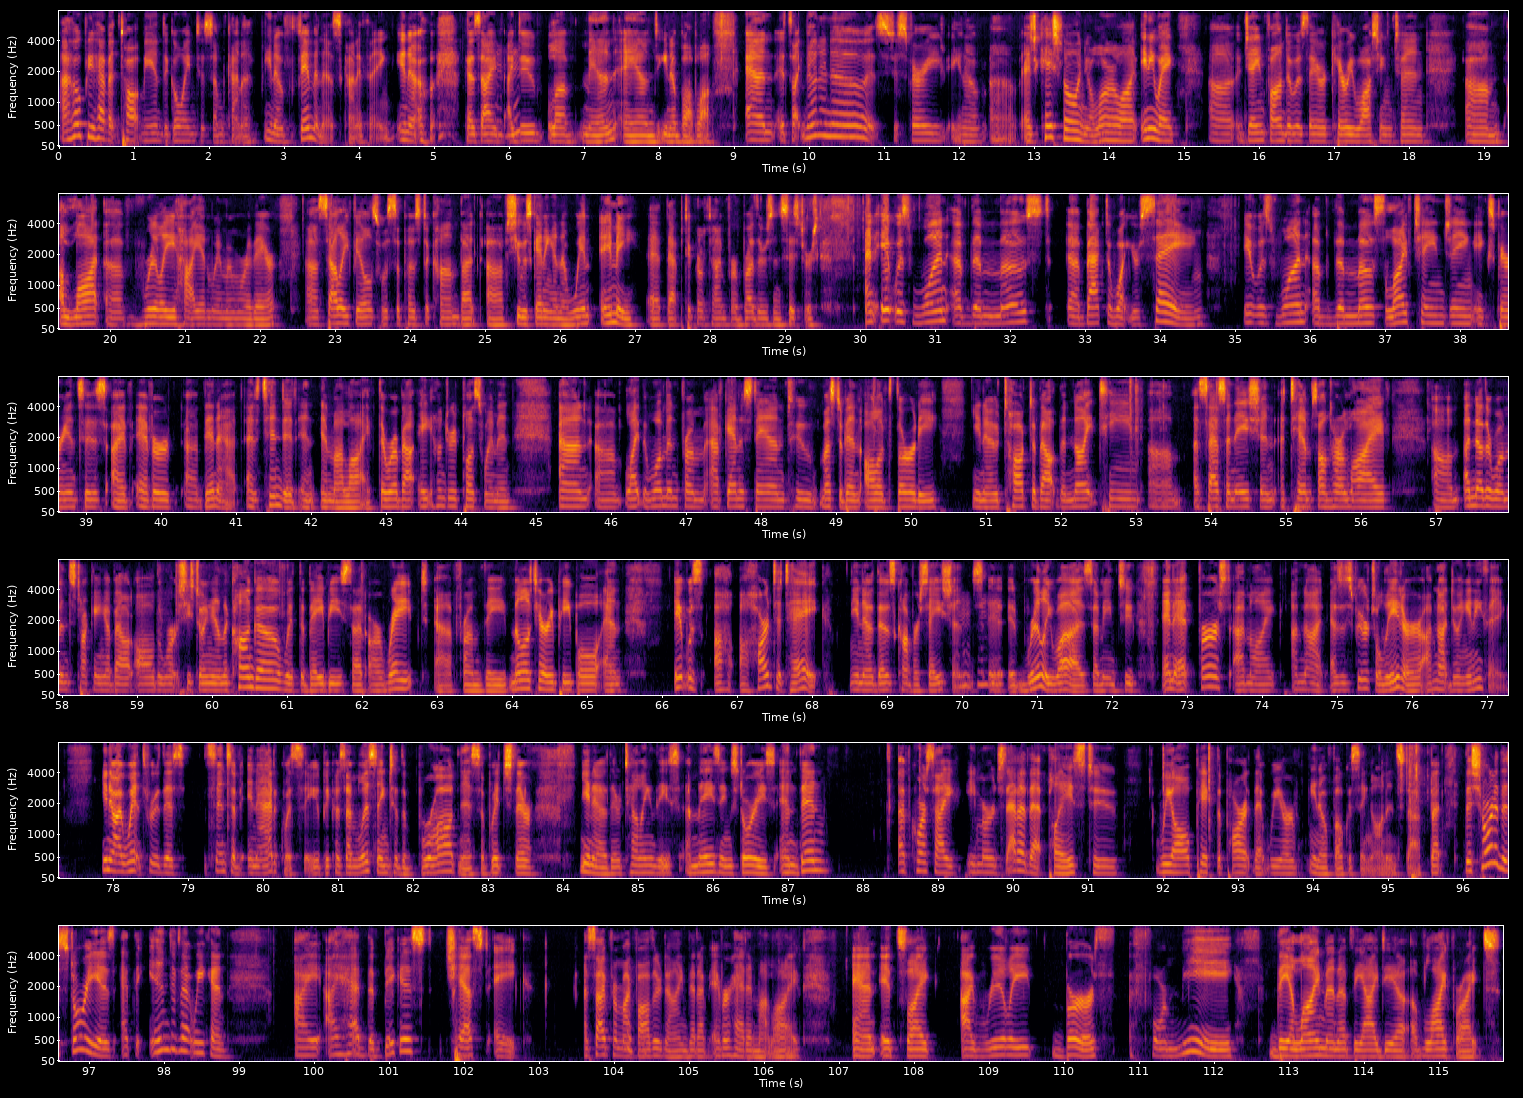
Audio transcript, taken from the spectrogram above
I hope you haven't taught me into going to some kind of, you know, feminist kind of thing, you know, because I, mm-hmm. I do love men and, you know, blah, blah. And it's like, no, no, no. It's just very, you know, uh, educational and you'll learn a lot. Anyway, uh, Jane Fonda was there, Kerry Washington. Um, a lot of really high end women were there. Uh, Sally Fields was supposed to come, but uh, she was getting an Emmy at that particular time for Brothers and Sisters. And it was one of the most, uh, back to what you're saying, it was one of the most life changing experiences I've ever uh, been at, attended in, in my life. There were about 800 plus women. And um, like the woman from Afghanistan, who must have been all of 30, you know, talked about the 19 um, assassination attempts on her life um, another woman's talking about all the work she's doing in the Congo with the babies that are raped uh, from the military people. And it was a, a hard to take, you know, those conversations. Mm-hmm. It, it really was. I mean, to, and at first I'm like, I'm not, as a spiritual leader, I'm not doing anything. You know, I went through this sense of inadequacy because I'm listening to the broadness of which they're you know, they're telling these amazing stories. And then, of course, I emerged out of that place to we all pick the part that we are, you know, focusing on and stuff. But the short of the story is at the end of that weekend, I I had the biggest chest ache aside from my mm-hmm. father dying that I've ever had in my life. And it's like I really birth for me the alignment of the idea of life rights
